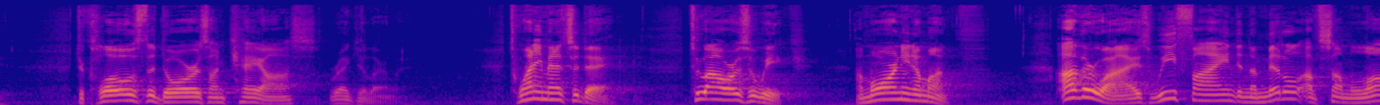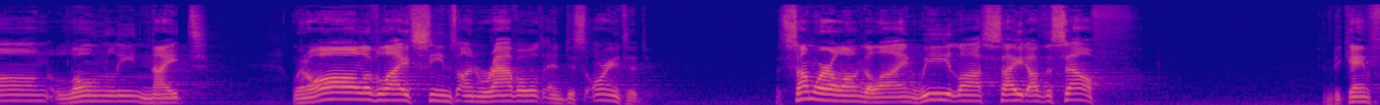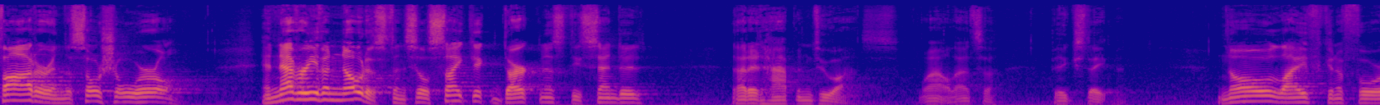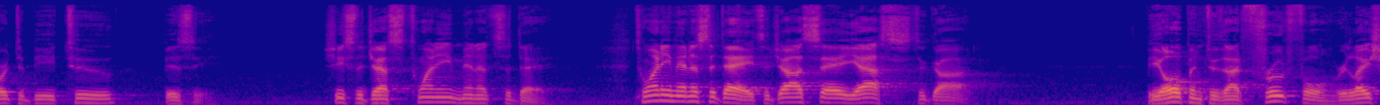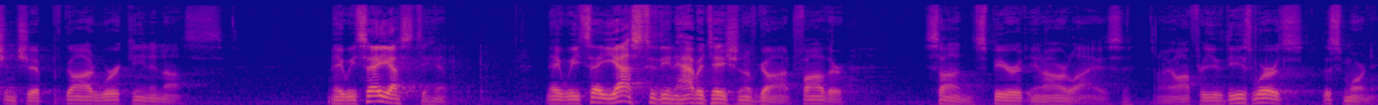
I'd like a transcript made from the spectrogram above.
to close the doors on chaos regularly. 20 minutes a day, two hours a week, a morning a month. Otherwise, we find in the middle of some long, lonely night, when all of life seems unraveled and disoriented. Somewhere along the line, we lost sight of the self and became fodder in the social world and never even noticed until psychic darkness descended that it happened to us. Wow, that's a big statement. No life can afford to be too busy. She suggests 20 minutes a day. 20 minutes a day to just say yes to God. Be open to that fruitful relationship of God working in us. May we say yes to Him. May we say yes to the inhabitation of God, Father, Son, Spirit in our lives. I offer you these words this morning.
